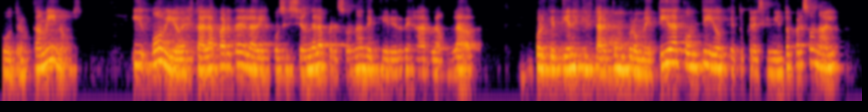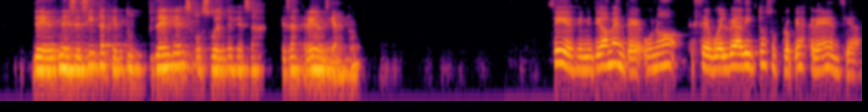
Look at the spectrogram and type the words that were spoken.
otros caminos. Y obvio está la parte de la disposición de la persona de querer dejarla a un lado, porque tienes que estar comprometida contigo que tu crecimiento personal necesita que tú dejes o sueltes esas, esas creencias, ¿no? Sí, definitivamente. Uno se vuelve adicto a sus propias creencias.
